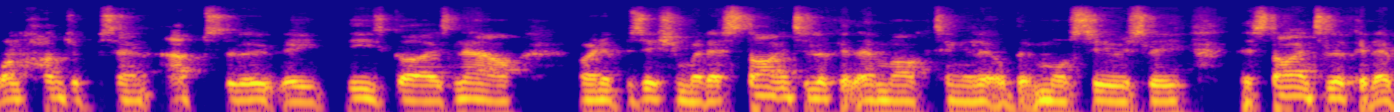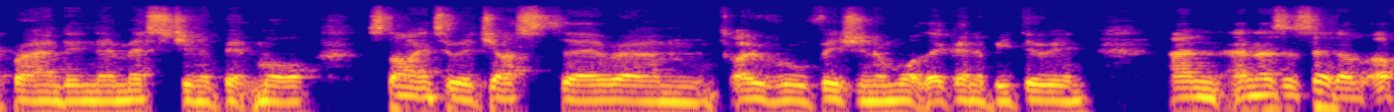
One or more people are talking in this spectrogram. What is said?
100% absolutely. These guys now are in a position where they're starting to look at their marketing a little bit more seriously. They're starting to look at their branding their messaging a bit more starting to adjust their um, overall vision and what they're going to be doing. And and as i said I've, I've,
